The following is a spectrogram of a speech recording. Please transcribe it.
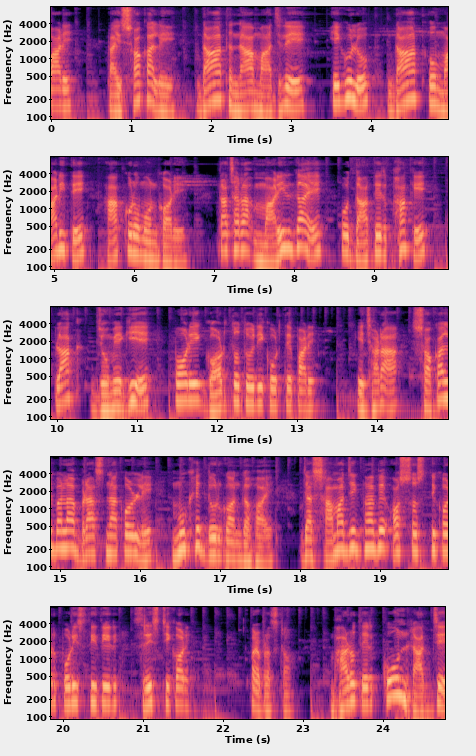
বাড়ে। তাই সকালে দাঁত না মাজলে এগুলো দাঁত ও মাড়িতে আক্রমণ করে। তাছাড়া মাড়ির গায়ে ও দাঁতের ফাঁকে প্লাক জমে গিয়ে পরে গর্ত তৈরি করতে পারে। এছাড়া সকালবেলা ব্রাশ না করলে মুখে দুর্গন্ধ হয়, যা সামাজিকভাবে অস্বস্তিকর পরিস্থিতির সৃষ্টি করে প্রশ্ন, ভারতের কোন রাজ্যে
